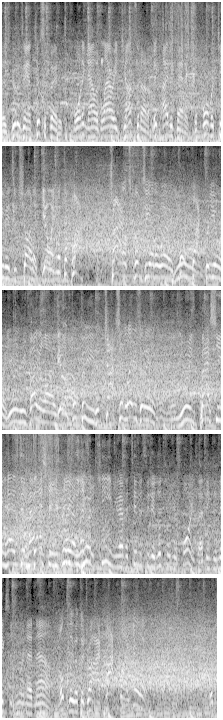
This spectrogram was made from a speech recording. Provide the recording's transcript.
As good as anticipated. Mourning now with Larry Johnson on a big height advantage. The former teammates in Charlotte. Ewing with the block. Childs comes the other way. Fourth block for Ewing. Ewing revitalized. Beautiful feed, and Johnson lays it in. And Ewing's bashing has them dashing. You play a lesser team, you have a tendency to look for your points. I think the Knicks are doing that now. Oakley with the drive. Blocked by Ewing. Which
